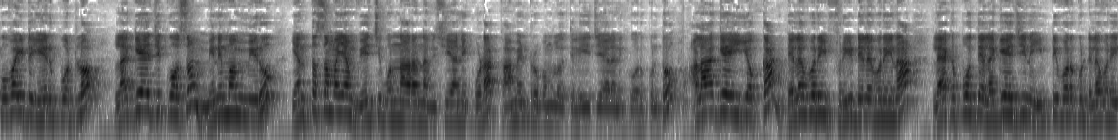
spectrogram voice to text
కువైట్ ఎయిర్పోర్ట్లో లగేజ్ కోసం మినిమం మీరు ఎంత సమయం వేచి ఉన్నారన్న విషయాన్ని కూడా కామెంట్ రూపంలో తెలియజేయాలని కోరుకుంటూ అలాగే ఈ యొక్క డెలివరీ ఫ్రీ డెలివరీనా లేకపోతే లగేజీని ఇంటి వరకు డెలివరీ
